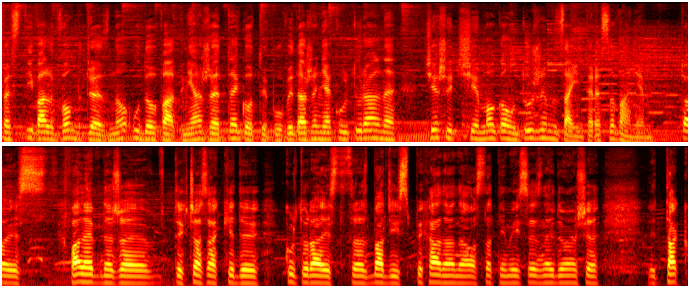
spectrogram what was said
Festiwal Womb Jazzno udowadnia, że tego typu wydarzenia kulturalne cieszyć się mogą dużym zainteresowaniem. To jest chwalebne, że w tych czasach, kiedy kultura jest coraz bardziej spychana na ostatnie miejsce, znajdują się tak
